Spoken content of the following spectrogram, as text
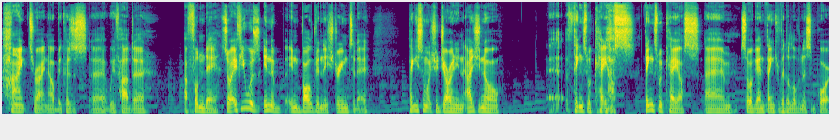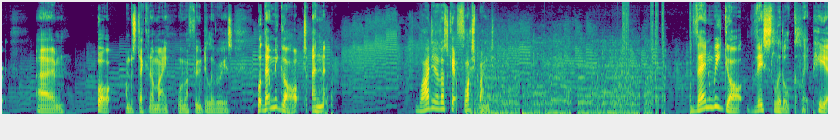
hyped right now because uh, we've had a, a fun day. So if you was in the, involved in the stream today, thank you so much for joining. As you know, uh, things were chaos. Things were chaos. Um, so again, thank you for the love and the support. Um, but I'm just checking on my where my food delivery is. But then we got and why did I just get flashbanged? Then we got this little clip here,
